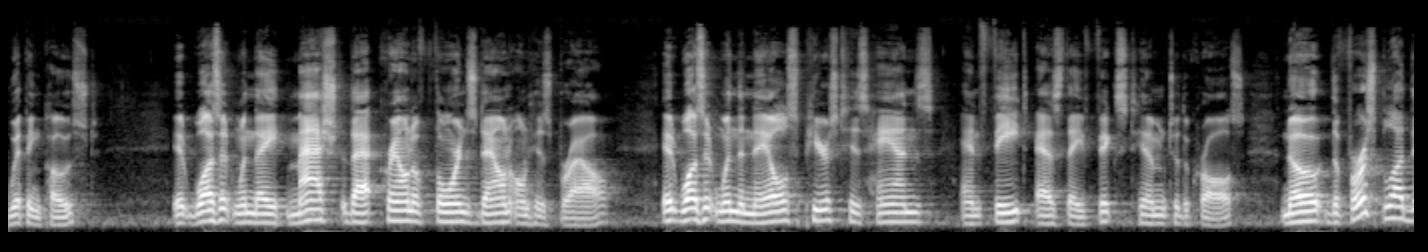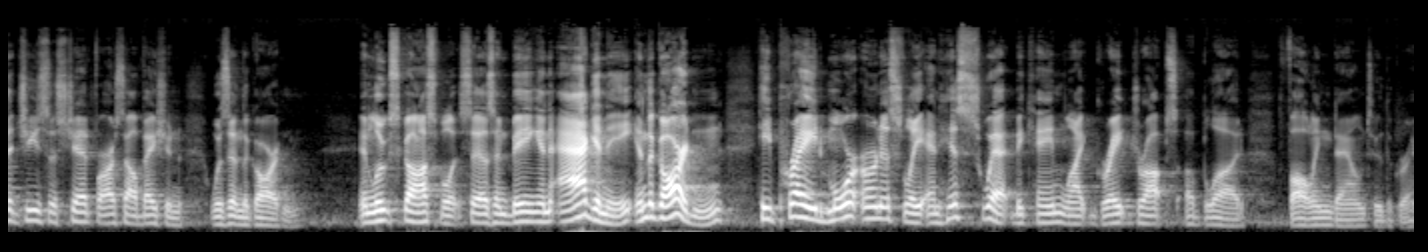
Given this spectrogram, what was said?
whipping post. It wasn't when they mashed that crown of thorns down on his brow. It wasn't when the nails pierced his hands and feet as they fixed him to the cross. No, the first blood that Jesus shed for our salvation was in the garden. In Luke's gospel, it says, And being in agony in the garden, he prayed more earnestly, and his sweat became like great drops of blood falling down to the ground.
